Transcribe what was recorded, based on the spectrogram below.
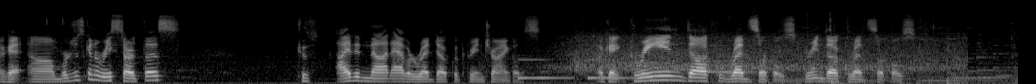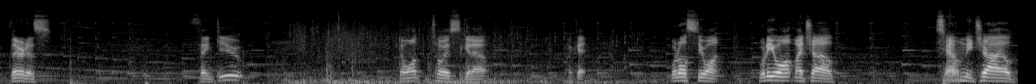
Okay, um, we're just gonna restart this. Because I did not have a red duck with green triangles. Okay, green duck, red circles. Green duck, red circles. There it is. Thank you. Don't want the toys to get out. Okay. What else do you want? What do you want, my child? Tell me, child.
